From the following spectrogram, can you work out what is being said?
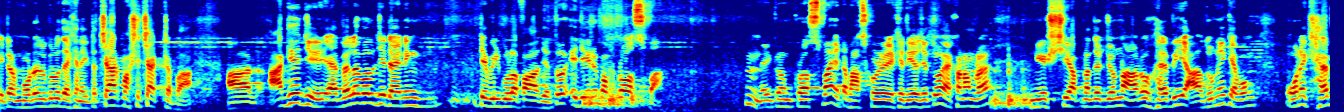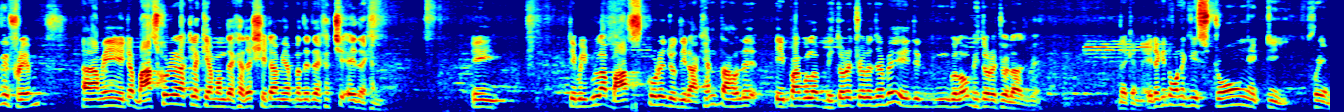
এটার মডেলগুলো দেখেন, এটা চার পাশে চারটা পা। আর আগে যে অ্যাভেলেবল যে ডাইনিং টেবিলগুলো পাওয়া যেত, এই যে এরকম ক্রস পা। হুম, এরকম ক্রস পা, এটা ভাস করে রেখে দেওয়া যেত। এখন আমরা নিয়ে এসেছি আপনাদের জন্য আরও হ্যাভি আধুনিক এবং অনেক হ্যাভি ফ্রেম আমি এটা বাস করে রাখলে কেমন দেখা যায় সেটা আমি আপনাদের দেখাচ্ছি। এই দেখেন, এই টেবিলগুলো বাস করে যদি রাখেন, তাহলে এই পাগুলো ভিতরে চলে যাবে, এই দিকগুলোও ভিতরে চলে আসবে। দেখেন, এটা কিন্তু অনেক স্ট্রং একটি ফ্রেম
